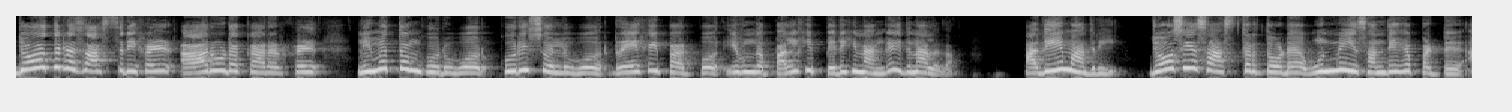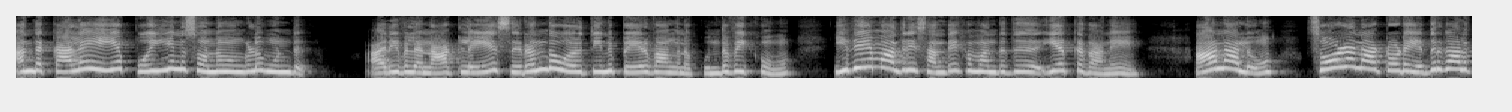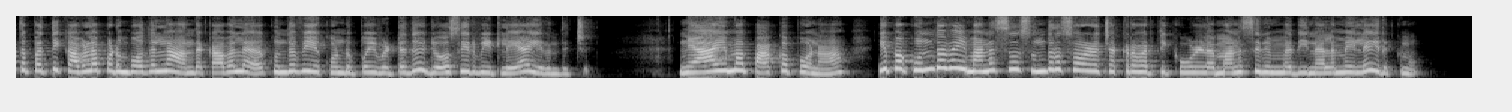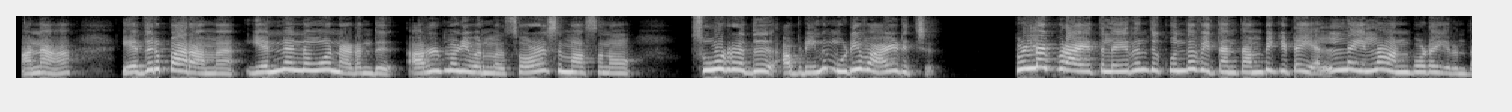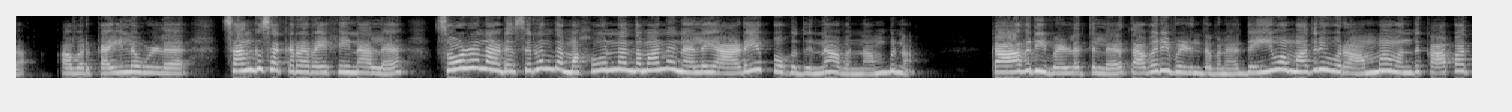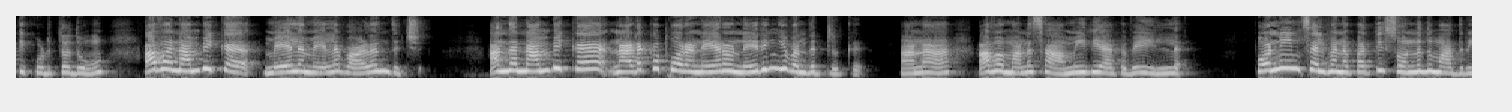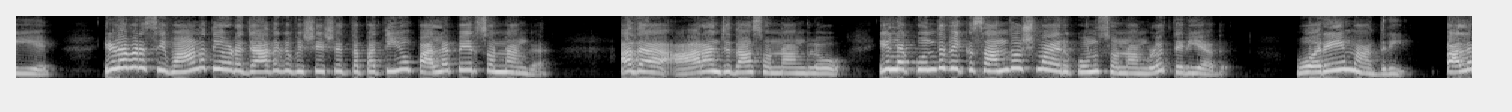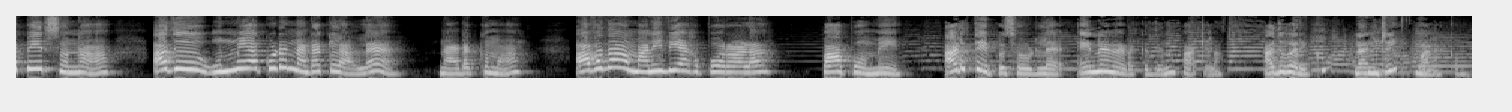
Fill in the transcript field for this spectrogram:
ஜோதிட சாஸ்திரிகள் ஆரூடக்காரர்கள் நிமித்தம் கூறுவோர் குறி சொல்லுவோர் ரேகை பார்ப்போர் இவங்க பல்கி பெருகினாங்க இதனாலதான். அதே மாதிரி ஜோசிய சாஸ்திரத்தோட உண்மையை சந்தேகப்பட்டு அந்த கலையையே பொய்ன்னு சொன்னவங்களும் உண்டு. அறிவுல நாட்டிலேயே சிறந்த ஒருத்தின்னு பேர் வாங்கின குந்தவைக்கும் இதே மாதிரி சந்தேகம் வந்தது இயற்கைதானே. ஆனாலும் சோழ நாட்டோட எதிர்காலத்தை பத்தி கவலைப்படும் போதெல்லாம் அந்த கவலை குந்தவையை கொண்டு போய் விட்டது ஜோசியர் வீட்லயா இருந்துச்சு. நியாயமா பார்க்க போனா இப்ப குந்தவை மனசு சுந்தர சோழ சக்கரவர்த்திக்கு உள்ள மனசு நிம்மதி நிலைமையில இருக்கணும். ஆனா எதிர்பாராம என்னென்னவோ நடந்து அருள்மொழிவர்மர் சோழ சிம்மாசனம் சூடுறது அப்படின்னு முடிவு ஆயிடுச்சு பிள்ளை பிராயத்துல இருந்து குந்தவை தன் தம்பிக்கிட்ட எல்லையெல்லாம் அன்போட இருந்தா. அவர் கையில உள்ள சங்கு சக்கர ரேகையினால சோழ நாடு சிறந்த மகோன்னதமான நிலையை அடைய போகுதுன்னு அவன் நம்புனான். காவிரி வெள்ளத்துல தவறி விழுந்தவனை தெய்வம் மாதிரி ஒரு அம்மா வந்து காப்பாத்தி கொடுத்ததும் அவன் நம்பிக்கை மேல மேல வளர்ந்துச்சு. அந்த நம்பிக்கை நடக்க போற நேரம் நெருங்கி வந்துட்டு இருக்கு ஆனா அவ மனசு அமைதியாகவே இல்லை. பொன்னியின் செல்வனை பத்தி சொன்னது மாதிரியே இளவரசி வானதியோட ஜாதக விசேஷத்தை பத்தியும் பல பேர் சொன்னாங்க. அத ஆராய்ஞ்சுதான் சொன்னாங்களோ இல்ல குந்தவைக்கு சந்தோஷமா இருக்கும்னு சொன்னாங்களோ தெரியாது. ஒரே மாதிரி பல பேர் சொன்னா அது உண்மையா கூட நடக்கலாம்ல? நடக்குமா? அவதான் மனைவியாக போறாளா? பாப்போமே அடுத்த எபிசோட்ல என்ன நடக்குதுன்னு பார்க்கலாம். அது வரைக்கும் நன்றி வணக்கம்.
